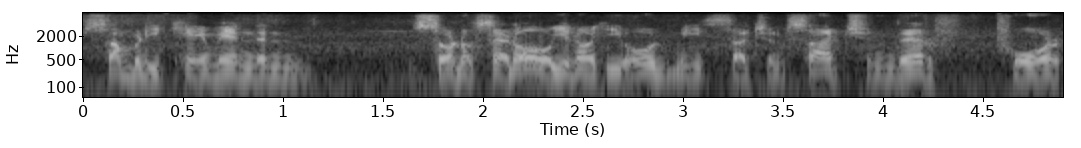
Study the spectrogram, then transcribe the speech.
somebody came in and sort of said, oh, you know, he owed me such and such, and therefore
